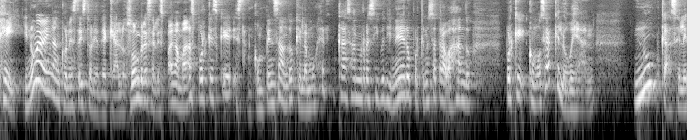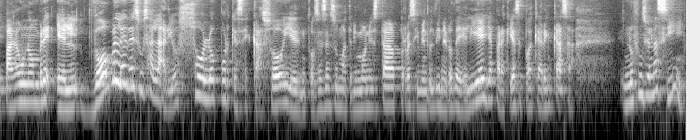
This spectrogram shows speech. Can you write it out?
Hey, y no me vengan con esta historia de que a los hombres se les paga más porque es que están compensando que la mujer en casa no recibe dinero porque no está trabajando, porque como sea que lo vean, nunca se le paga a un hombre el doble de su salario solo porque se casó y entonces en su matrimonio está recibiendo el dinero de él y ella para que ella se pueda quedar en casa no funciona así.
